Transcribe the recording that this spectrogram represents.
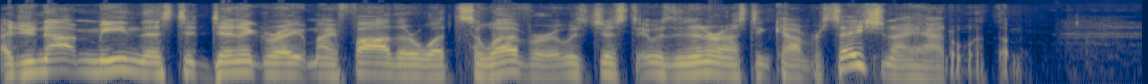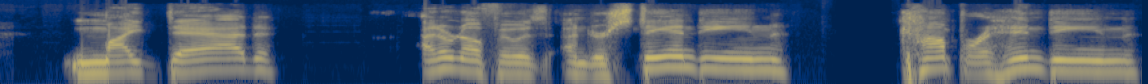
I do not mean this to denigrate my father whatsoever. It was just, it was an interesting conversation I had with him. My dad, I don't know if it was understanding, comprehending,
